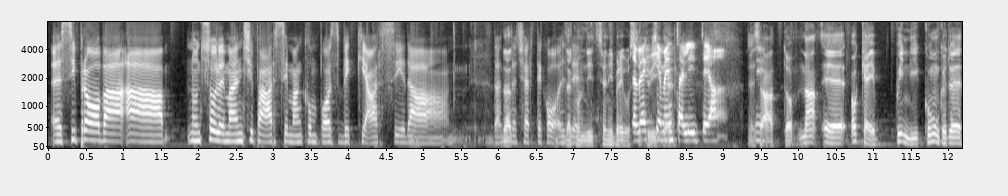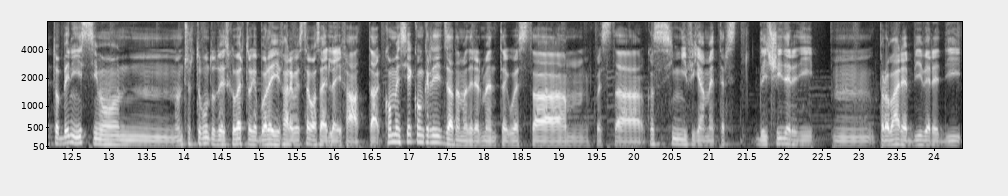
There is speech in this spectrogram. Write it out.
eh, si prova a non solo emanciparsi, ma anche un po' svecchiarsi da, da, da, da certe cose. Da condizioni precostituite. Da vecchie mentalità. Esatto, sì. ma eh, ok, quindi comunque tu hai detto benissimo, mh, mm, a un certo punto tu hai scoperto che volevi fare questa cosa e l'hai fatta. Come si è concretizzata materialmente questa, mm, questa cosa significa mettersi, decidere di mh, mm, provare a vivere di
